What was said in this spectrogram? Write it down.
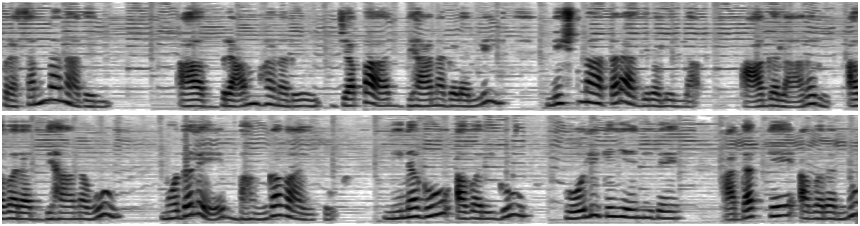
ಪ್ರಸನ್ನನಾದೆನು. ಆ ಬ್ರಾಹ್ಮಣರು ಜಪ ಧ್ಯಾನಗಳಲ್ಲಿ ನಿಷ್ಣಾತರಾಗಿರಲಿಲ್ಲ. ಆಗಲಾರರು, ಅವರ ಧ್ಯಾನವು ಮೊದಲೇ ಭಂಗವಾಯಿತು. ನಿನಗೂ ಅವರಿಗೂ ಹೋಲಿಕೆ ಏನಿದೆ ಅದಕ್ಕೆ ಅವರನ್ನು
